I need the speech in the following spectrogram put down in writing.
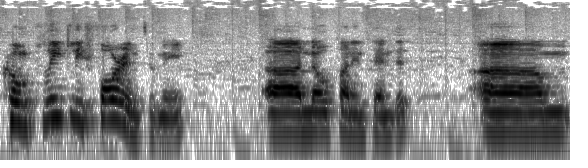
completely foreign to me. Uh, no pun intended. Um,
